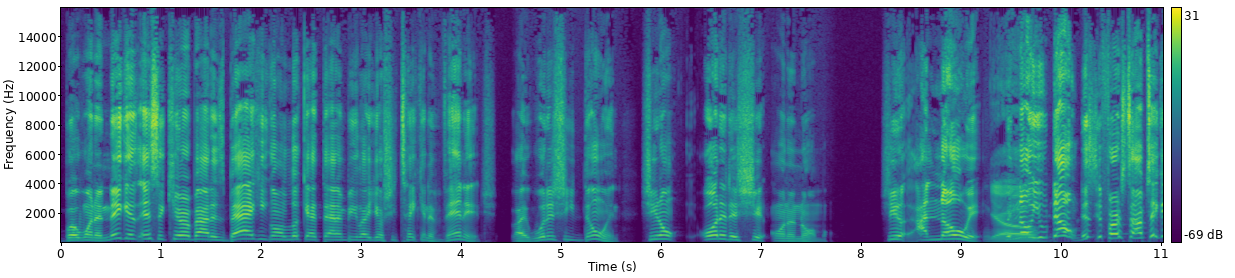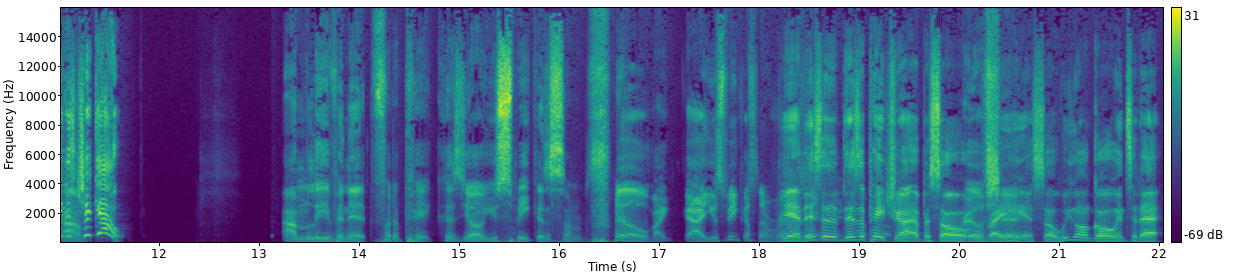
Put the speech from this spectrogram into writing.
But when a nigga's insecure about his bag, he gonna look at that and be like, yo, she taking advantage. Like, what is she doing? She don't order this shit on a normal. She I know it. But no, you don't. This is your first time taking this chick out. I'm leaving it for the pick because yo, you speaking some real. Oh my God, you speaking some real. yeah, this shit is right this is a bro. Patreon episode Real right shit. here. So we're gonna go into that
